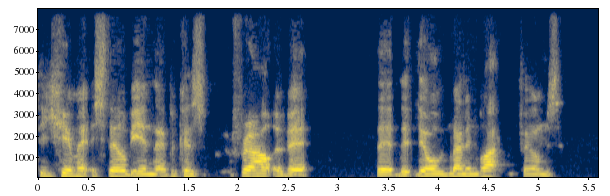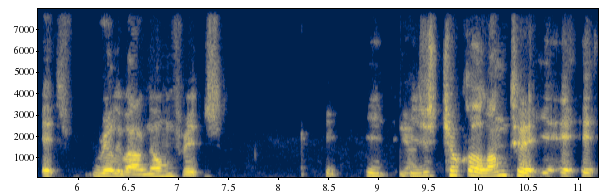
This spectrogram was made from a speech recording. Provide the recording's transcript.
the humour to still be in there because throughout of it, the, the the old Men in Black films, it's really well known for its. You, you, Yeah. you just chuckle along to. It, it, it.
